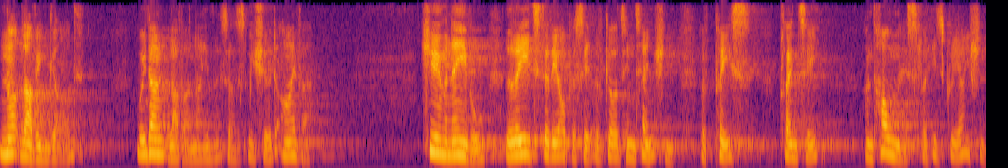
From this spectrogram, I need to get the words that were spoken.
Not loving God, we don't love our neighbours as we should either. Human evil leads to the opposite of God's intention of peace, plenty, and wholeness for his creation.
